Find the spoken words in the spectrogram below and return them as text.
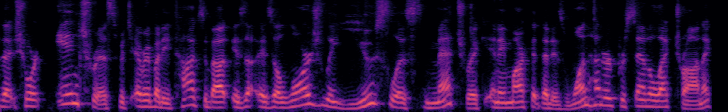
that short interest, which everybody talks about, is a, is a largely useless metric in a market that is 100% electronic,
